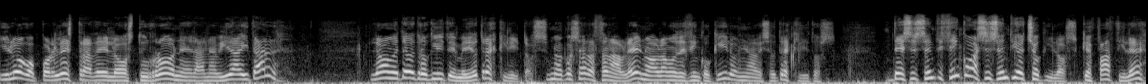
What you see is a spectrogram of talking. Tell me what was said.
Y luego, por el extra de los turrones, la Navidad y tal, le vamos a meter otro kilito y medio, tres kilitos. Una cosa razonable, ¿eh? no hablamos de 5 kilos ni nada de eso, tres kilitos. De 65 a 68 kilos, que fácil, ¿eh?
